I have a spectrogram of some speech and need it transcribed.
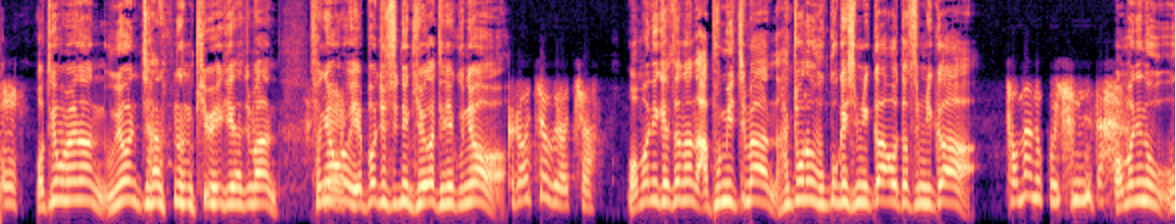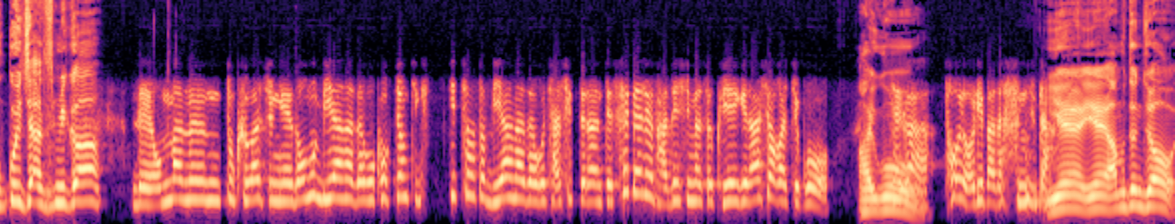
네 어떻게 보면은 우연치 않은 기회이긴 하지만 성형으로 네. 예뻐질 수 있는 기회가 되겠군요. 그렇죠 그렇죠. 어머니께서는 아픔이 있지만 한쪽으로는 웃고 계십니까? 어떻습니까? 저만 웃고 있습니다. 어머니는 웃고 있지 않습니까? 네, 엄마는 또 그 와중에 너무 미안하다고 걱정 끼- 끼쳐서 미안하다고 자식들한테 세배를 받으시면서 그 얘기를 하셔가지고 아이고. 제가 더 열이 받았습니다. 예, 예. 아무튼 저,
